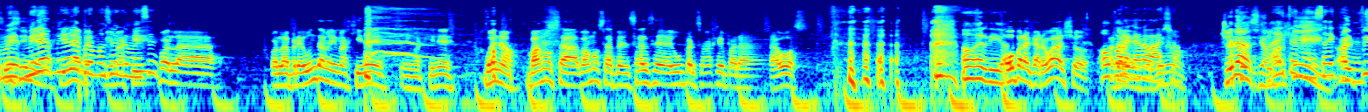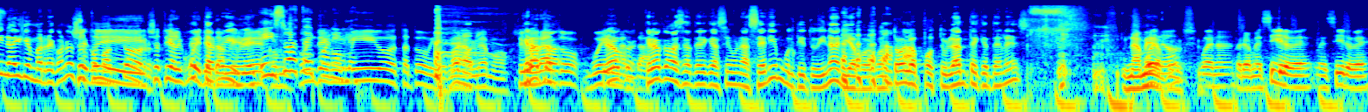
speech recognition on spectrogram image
Sí, me- sí, mirá, imaginé, mirá la promoción me que me haces. Por la, por la pregunta me imaginé, me imaginé. Bueno, vamos a, vamos a pensar si hay algún personaje para vos. O para Carballo. O para también, ¿por qué Carballo. Yo Gracias, estoy- Ahí Martín. tenés, ahí Al fin alguien me reconoce Yo como estoy, actor. yo estoy al Es cuete terrible. también. ¿eh? Y Con- está conmigo, está todo bien. Bueno, hablamos. Soy creo barato, que, creo, que- creo que vas a tener que hacer una serie multitudinaria, porque con todos los postulantes que tenés. Una mega Bueno, producción. bueno, pero me sirve, me sirve.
